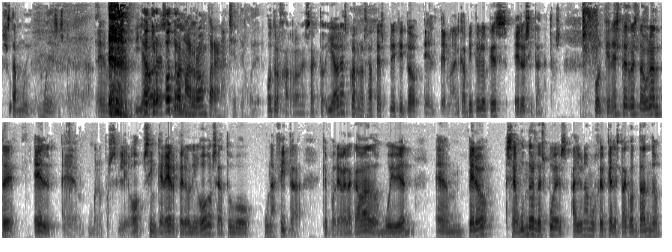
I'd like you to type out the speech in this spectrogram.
Está muy, muy desesperada. Em, y otro otro marrón para Nachete, joder. Otro jarrón, exacto. Y ahora es cuando se hace explícito el tema del capítulo que es Eros y Tánatos. Porque en este restaurante él, eh, bueno, pues ligó sin querer, pero ligó, o sea, tuvo una cita que podría haber acabado muy bien, em, pero segundos después hay una mujer que le está contando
